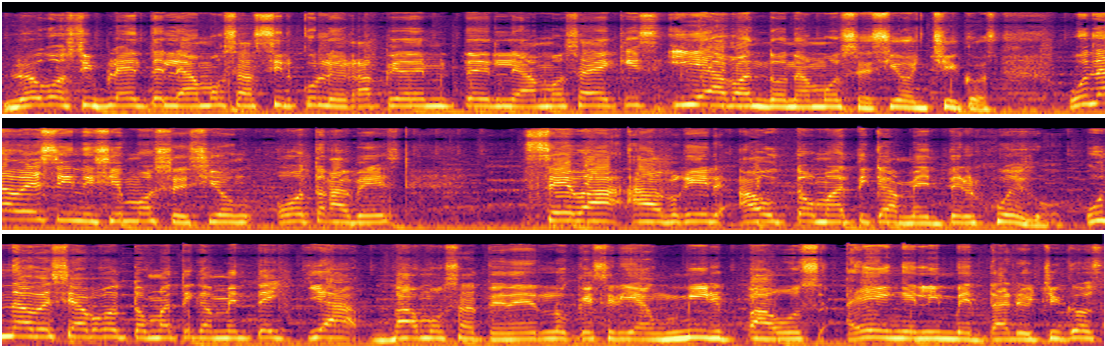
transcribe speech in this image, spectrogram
Luego simplemente le damos a círculo y rápidamente le damos a X y abandonamos sesión chicos. Una vez iniciemos sesión otra vez se va a abrir automáticamente el juego. Una vez se abre automáticamente ya vamos a tener lo que serían mil pavos en el inventario chicos.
